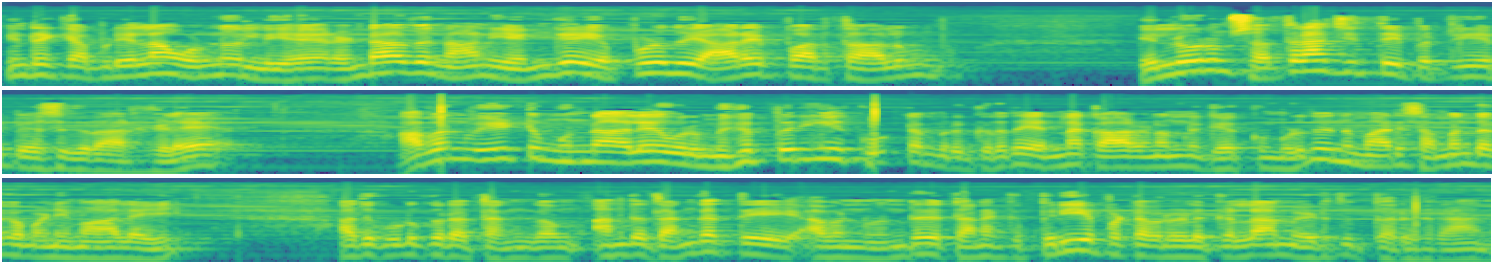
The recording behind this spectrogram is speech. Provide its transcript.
இன்றைக்கு அப்படியெல்லாம் ஒன்றும் இல்லையே. ரெண்டாவது நான் எங்கே எப்பொழுது யாரை பார்த்தாலும் எல்லோரும் சத்ராஜித்தை பற்றியே பேசுகிறார்களே. அவன் வீட்டு முன்னாலே ஒரு மிகப்பெரிய கூட்டம் இருக்கிறது. என்ன காரணம்னு கேட்கும் பொழுது இந்த மாதிரி சம்பந்தகமணி மாலை அது கொடுக்குற தங்கம் அந்த தங்கத்தை அவன் வந்து தனக்கு பிரியப்பட்டவர்களுக்கெல்லாம் எடுத்து தருகிறான்.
